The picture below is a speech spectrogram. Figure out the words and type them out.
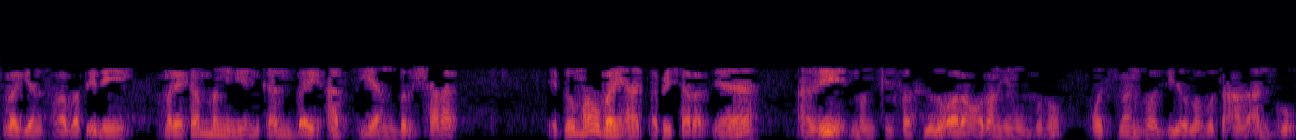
sebagian sahabat ini mereka menginginkan bayat yang bersyarat. Itu mau bayat tapi syaratnya Ali mengkisas dulu orang-orang yang membunuh Utsman radhiyallahu taala anhu.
